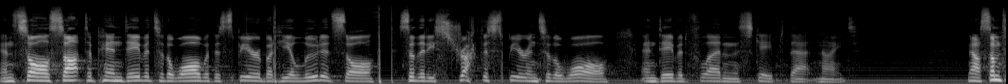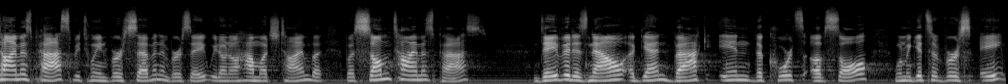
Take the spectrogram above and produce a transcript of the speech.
And Saul sought to pin David to the wall with a spear, but he eluded Saul, so that he struck the spear into the wall, and David fled and escaped that night. Now, some time has passed between verse 7 and verse 8. We don't know how much time, but, but some time has passed. David is now again back in the courts of Saul. When we get to verse 8,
